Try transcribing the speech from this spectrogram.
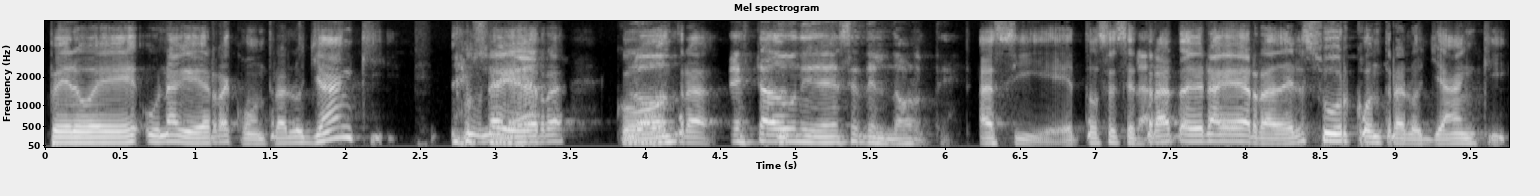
pero es una guerra contra los yanquis, una guerra contra estadounidenses del norte. Así es, entonces se trata de una guerra del sur contra los yanquis.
